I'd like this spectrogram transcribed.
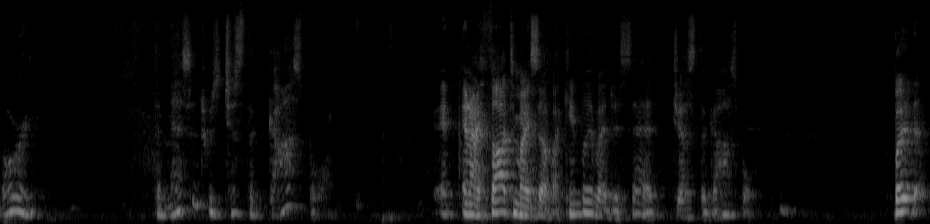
Lord, the message was just the gospel. And, and I thought to myself, I can't believe I just said just the gospel. But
